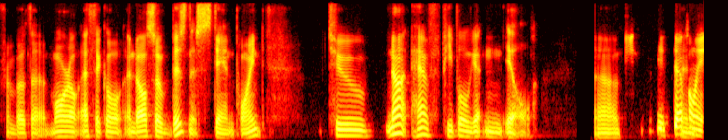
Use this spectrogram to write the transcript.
from both a moral, ethical, and also business standpoint, to not have people getting ill. Uh, it definitely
